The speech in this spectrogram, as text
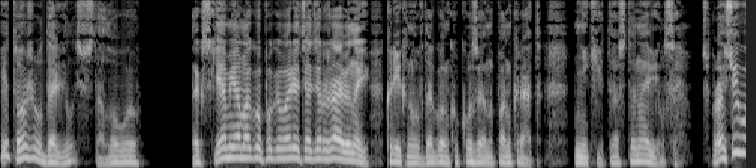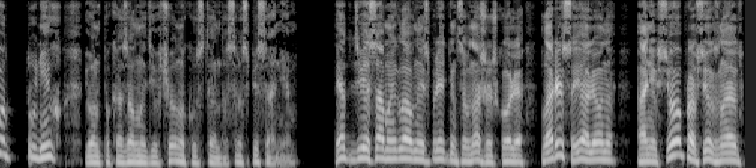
и тоже удалилась в столовую. «Так с кем я могу поговорить о Державиной?» — крикнул вдогонку кузену Панкрат. Никита остановился. «Спроси вот у них», — и он показал на девчонок у стенда с расписанием. «Это две самые главные сплетницы в нашей школе, Лариса и Алена. Они все про всех знают,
